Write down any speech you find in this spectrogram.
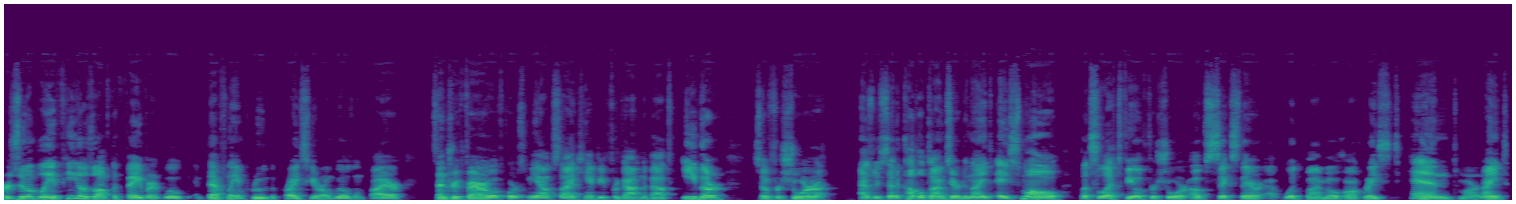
presumably, if he goes off the favorite, will definitely improve the price here on Wheels on Fire. Century Farroh, of course, from the outside can't be forgotten about either. So for sure, as we said a couple times here tonight, a small but select field for sure of six there at Woodbine Mohawk race 10 tomorrow night,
